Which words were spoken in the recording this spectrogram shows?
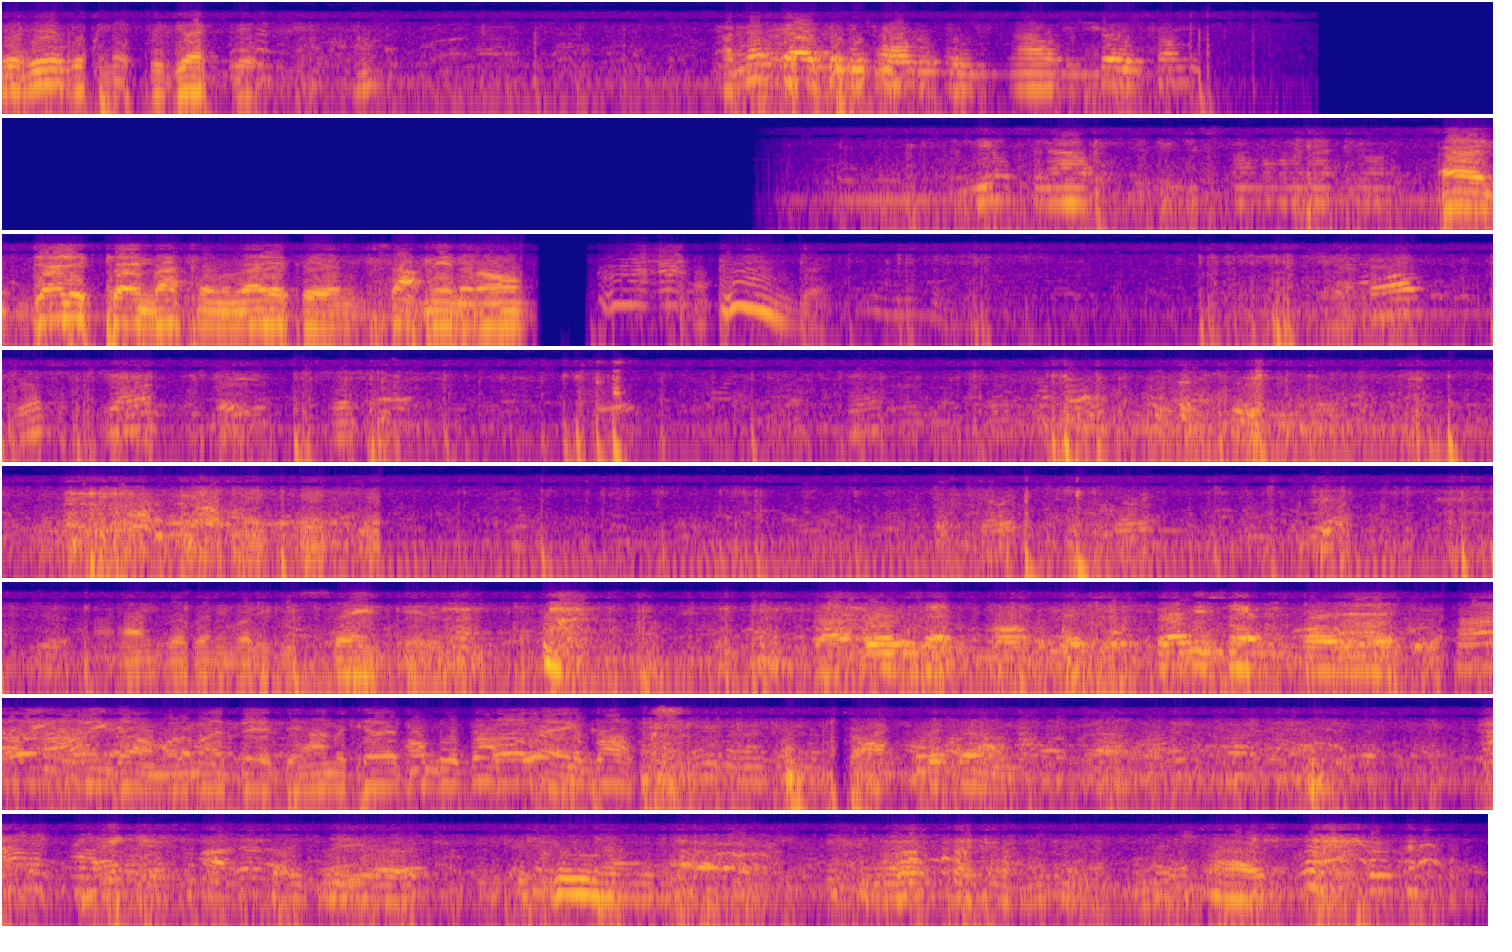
Well, here's a projector. I must ask the now to show some Nilsson album, did you just stumble on that, John? Uh, Derek came back from America and sat me in an arm. My hands up anybody who's sane here. Right, 30 seconds more for pictures. 30 seconds more. Going on, what am I bid? Behind the curtain? On the box. Four On the box. Put it down. Thank you.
